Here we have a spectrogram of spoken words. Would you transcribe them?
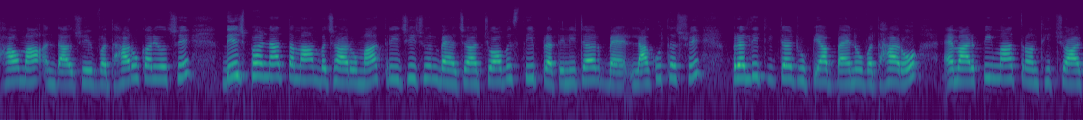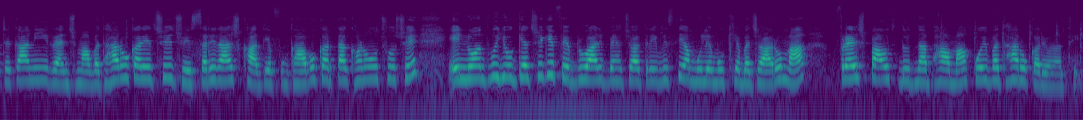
ભાવમાં અંદાજે વધારો કર્યો છે. દેશભરના તમામ બજારોમાં ત્રીજી જૂન બે હજાર ચોવીસથી પ્રતિ લીટર બે લાગુ થશે. પ્રતિ લીટર રૂપિયા બેનો વધારો એમઆરપીમાં ત્રણથી ચાર ટકાની રેન્જમાં વધારો કરે છે, જે સરેરાશ ખાદ્ય ફુગાવો કરતાં ઘણો ઓછો છે. એ નોંધવું યોગ્ય છે કે ફેબ્રુઆરી બે હજાર ત્રેવીસથી અમૂલે મુખ્ય બજારોમાં ફ્રેશ પાઉચ દૂધના ભાવમાં કોઈ વધારો કર્યો નથી.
